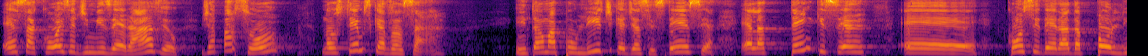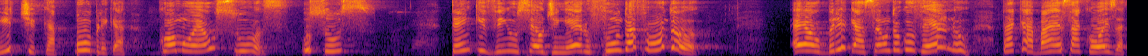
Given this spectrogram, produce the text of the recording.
Essa coisa de miserável já passou. Nós temos que avançar. Então, a política de assistência, ela tem que ser é, considerada política pública, como é o SUS. O SUS. Tem que vir o seu dinheiro fundo a fundo. É obrigação do governo para acabar essa coisa.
